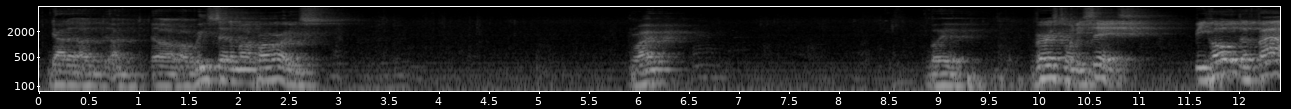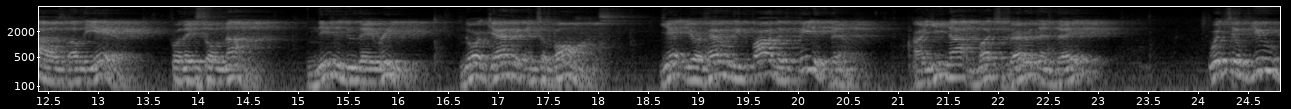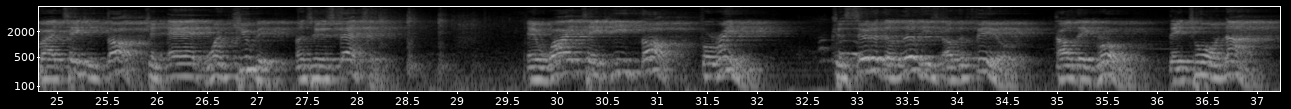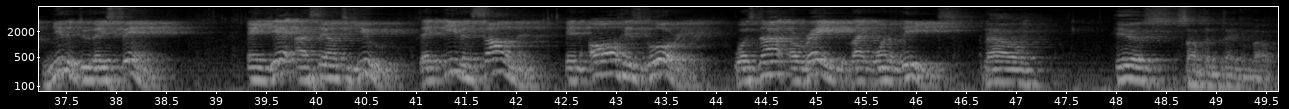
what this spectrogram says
Got a, a, a, a reset of my priorities. Right? Go ahead. Verse 26 Behold the fowls of the air, for they sow not, neither do they reap, nor gather into barns. Yet your heavenly Father feedeth them. Are ye not much better than they? Which of you, by taking thought, can add one cubit unto his stature? And why take ye thought for raiment? Consider the lilies of the field, how they grow. They toil not, neither do they spin. And yet I say unto you, that even Solomon, in all his glory, was not arrayed like one of these. Now, here's something to think about.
